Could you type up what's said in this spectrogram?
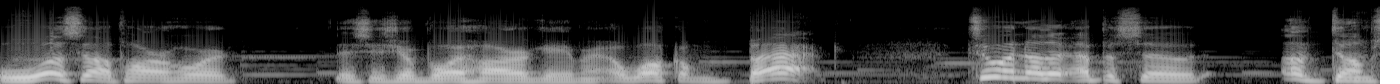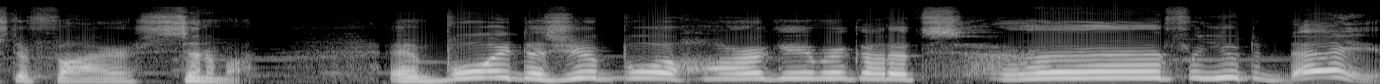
What's up, Horror Horde? This is your boy Horror Gamer, and welcome back to another episode of Dumpster Fire Cinema. And boy, does your boy Horror Gamer got a turd for you today.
